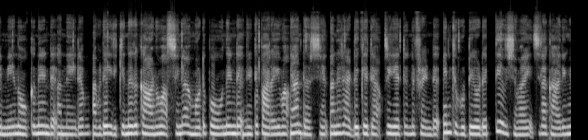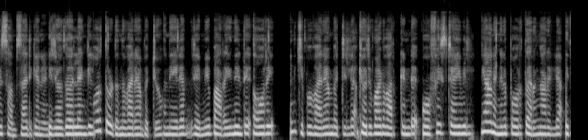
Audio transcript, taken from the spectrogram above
രമ്യയെ നോക്കുന്നുണ്ട്. അന്നേരം അവിടെ ഇരിക്കുന്നത് കാണുക ദർശന് അങ്ങോട്ട് പോകുന്നുണ്ട്. എന്നിട്ട് പറയുക ഞാൻ ദർശൻ. ഞാനൊരു അഡ്വക്കേറ്റാ ശ്രീയേട്ടന്റെ ഫ്രണ്ട് എനിക്ക് കുട്ടിയോട് അത്യാവശ്യമായി ചില കാര്യങ്ങൾ സംസാരിക്കാനുണ്ട്. വിരോധം അല്ലെങ്കിൽ പുറത്തോട്ടൊന്ന് വരാൻ പറ്റുമോ? അന്നേരം രമ്യ പറയുന്നുണ്ട് സോറി എനിക്കിപ്പോ വരാൻ പറ്റില്ല. എനിക്ക് ഒരുപാട് വർക്ക് ഉണ്ട് ഓഫീസ് ടൈമിൽ ഞാൻ അങ്ങനെ പുറത്തിറങ്ങാറില്ല. ഇത്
